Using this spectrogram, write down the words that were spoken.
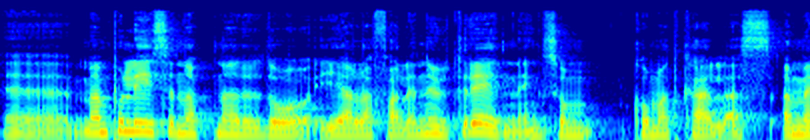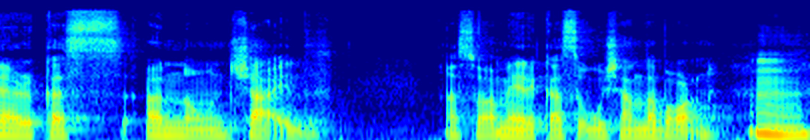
Eh, Men polisen öppnade då i alla fall en utredning som kom att kallas America's Unknown Child. Alltså Amerikas okända barn. Mm.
